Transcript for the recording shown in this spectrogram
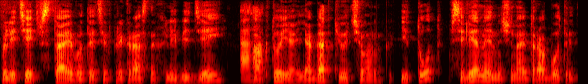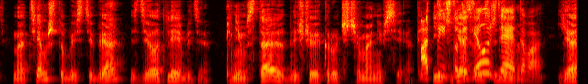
полететь в стае вот этих прекрасных лебедей, а Ага. кто я? Я гадкий утенок. И тут Вселенная начинает работать над тем, чтобы из тебя сделать лебедя. К ним ставят, да еще и круче, чем они все. А И ты что-то делаешь для этого? я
